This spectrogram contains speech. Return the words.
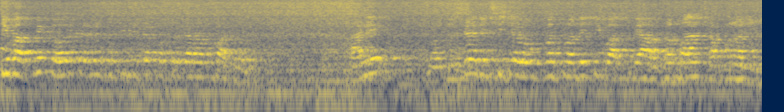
ती बातमी कव्हर करण्यासाठी मी त्या पत्रकारांना पाठवलं. आणि दुसऱ्या दिवशीच्या लोकमतमध्ये ती बातमी अर्धपान छापून आली.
